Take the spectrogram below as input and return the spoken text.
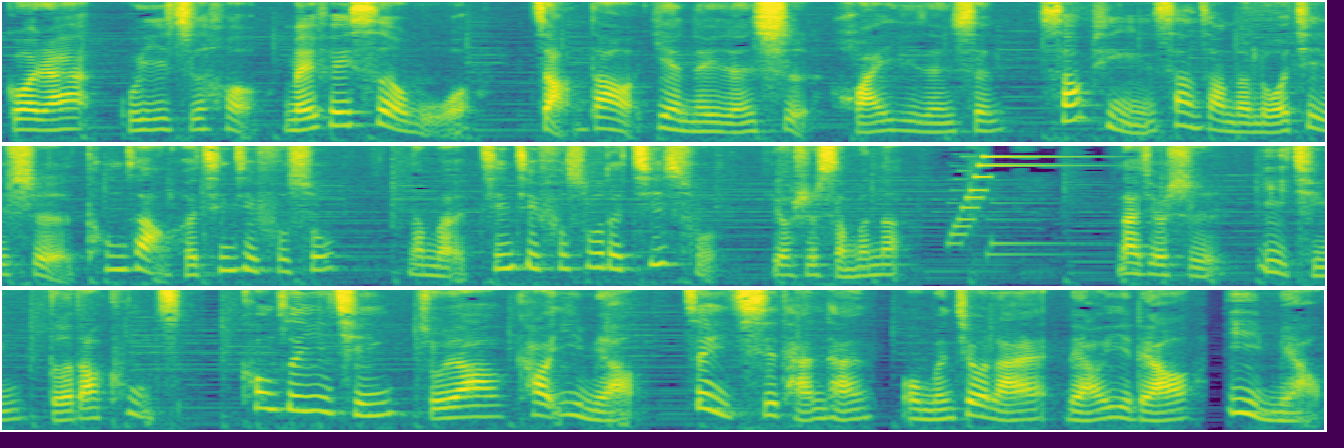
果然五一之后眉飞色舞。涨到业内人士怀疑人生。商品上涨的逻辑是通胀和经济复苏，那么经济复苏的基础又是什么呢？那就是疫情得到控制。控制疫情主要靠疫苗。这一期谈谈，我们就来聊一聊疫苗。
